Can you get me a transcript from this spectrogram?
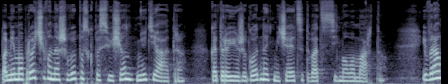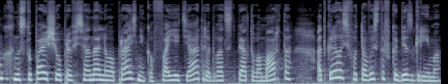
Помимо прочего, наш выпуск посвящен Дню театра, который ежегодно отмечается 27 марта. И в рамках наступающего профессионального праздника в фойе театра 25 марта открылась фотовыставка «Без грима»,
